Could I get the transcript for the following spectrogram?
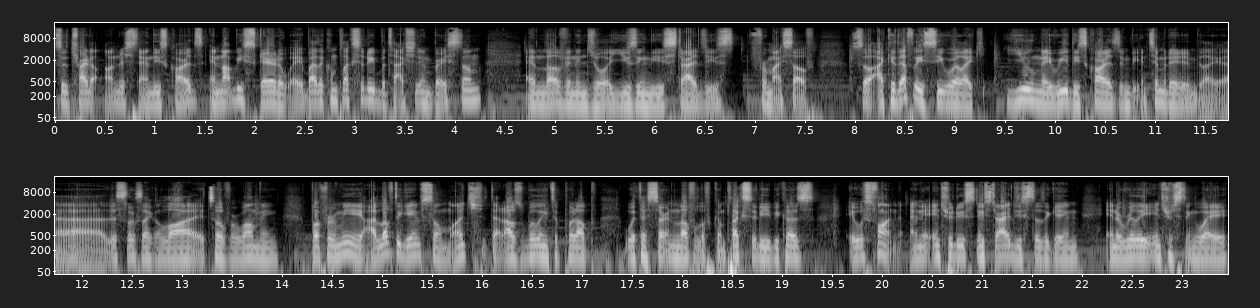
to try to understand these cards and not be scared away by the complexity, but to actually embrace them and love and enjoy using these strategies for myself. So I could definitely see where like you may read these cards and be intimidated and be like, uh, this looks like a lot, it's overwhelming. But for me, I love the game so much that I was willing to put up with a certain level of complexity because it was fun and it introduced new strategies to the game in a really interesting way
